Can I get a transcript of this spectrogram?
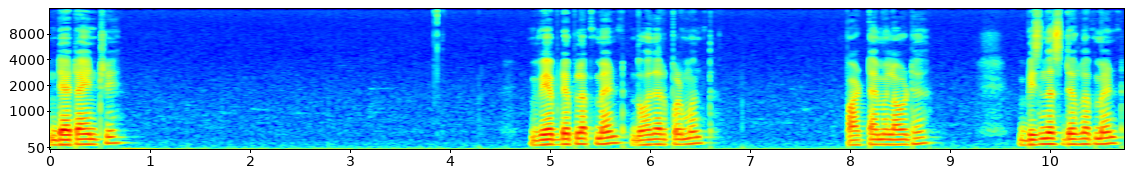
data entry, web development 2000 per month, part time allowed है, business development,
